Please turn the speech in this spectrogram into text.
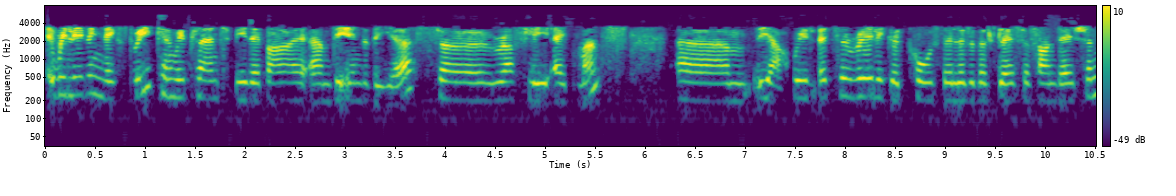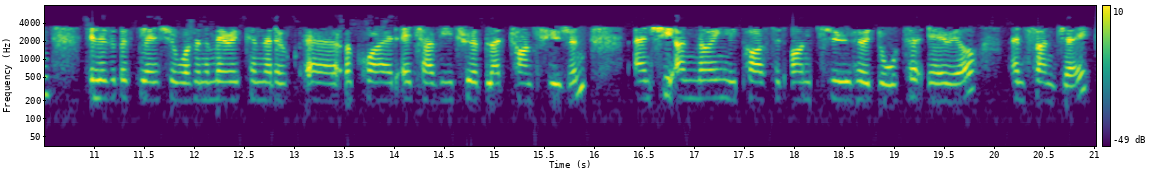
we're leaving next week and we plan to be there by um, the end of the year, so roughly eight months. Um, yeah, we, it's a really good cause, the Elizabeth Glaser Foundation. Elizabeth Glaser was an American that uh, acquired HIV through a blood transfusion, and she unknowingly passed it on to her daughter, Ariel, and son, Jake.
